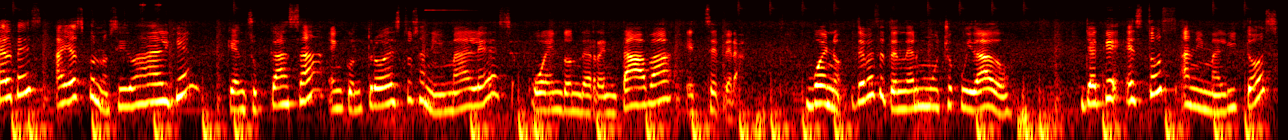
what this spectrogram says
Tal vez hayas conocido a alguien que en su casa encontró estos animales o en donde rentaba, etc. Bueno, debes de tener mucho cuidado, ya que estos animalitos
